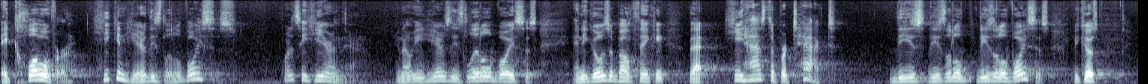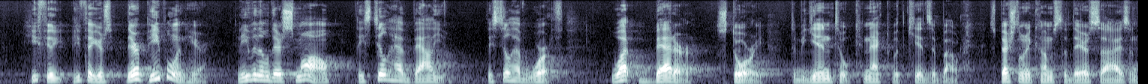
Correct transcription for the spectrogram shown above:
a clover, he can hear these little voices. What does he hear in there? You know, he hears these little voices, and he goes about thinking that he has to protect these, these, little, these little voices because he, fig he figures there are people in here, and even though they're small, they still have value. They still have worth. What better story to begin to connect with kids about, especially when it comes to their size and,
